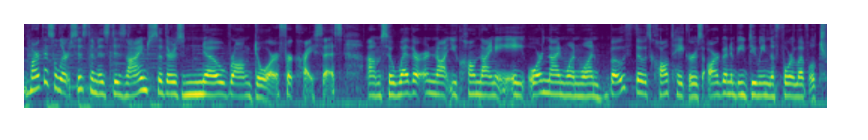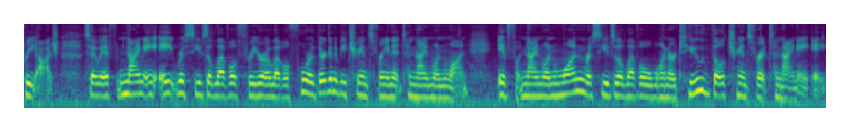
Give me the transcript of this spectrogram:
Marcus Alert System is designed so there's no wrong door for crisis. Um, so whether or not you call 988 or 911, both those call takers are going to be doing the four level triage. So if 988 receives a level three or a level four, they're going to be transferring it to 911. If 911 receives a level one or two, they'll transfer it to 988.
